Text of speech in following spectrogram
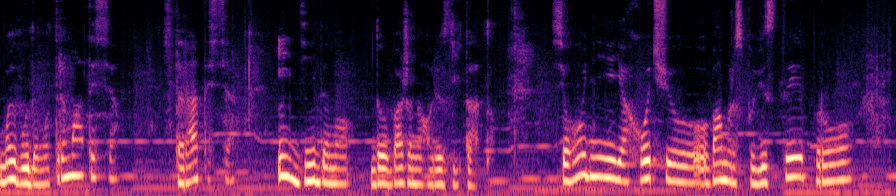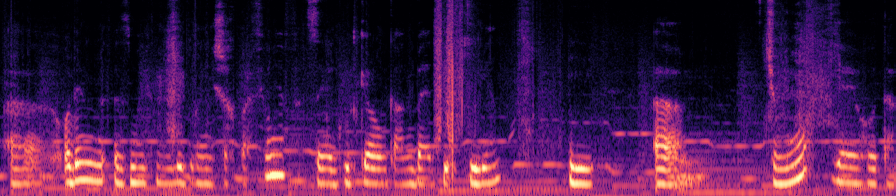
ми будемо триматися, старатися і дійдемо до бажаного результату. Сьогодні я хочу вам розповісти про е, один з моїх найулюбленіших парфюмів це Good Girl Gone Bad від Kilian. І е, чому я його так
